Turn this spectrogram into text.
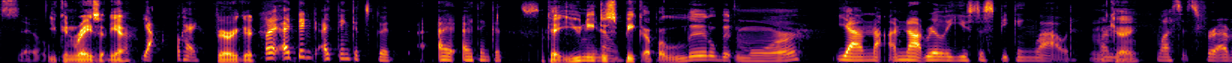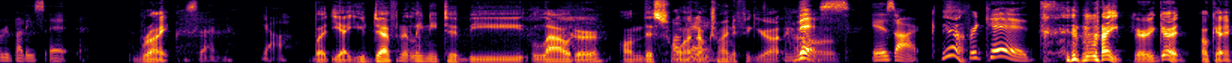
So You can raise it, yeah. yeah, okay. Very good. But I think I think it's good. I, I think it's Okay, you need to know. speak up a little bit more. yeah. I'm not I'm not really used to speaking loud. Okay. Unless it's for everybody's it. Right. Then yeah. But yeah, you definitely need to be louder on this one. I'm Okay. trying to figure out how. This is ARC. Yeah. For kids. right. Very good. Okay.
